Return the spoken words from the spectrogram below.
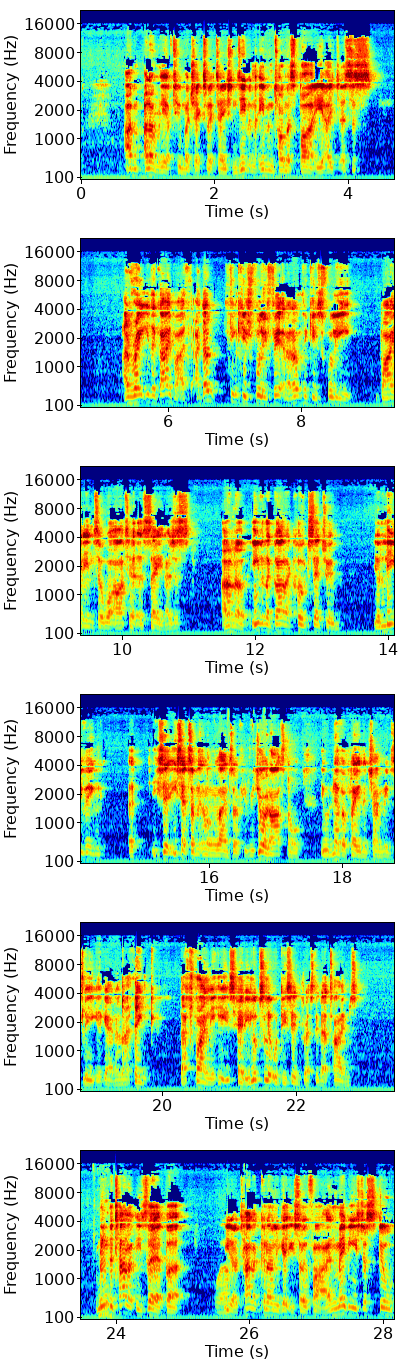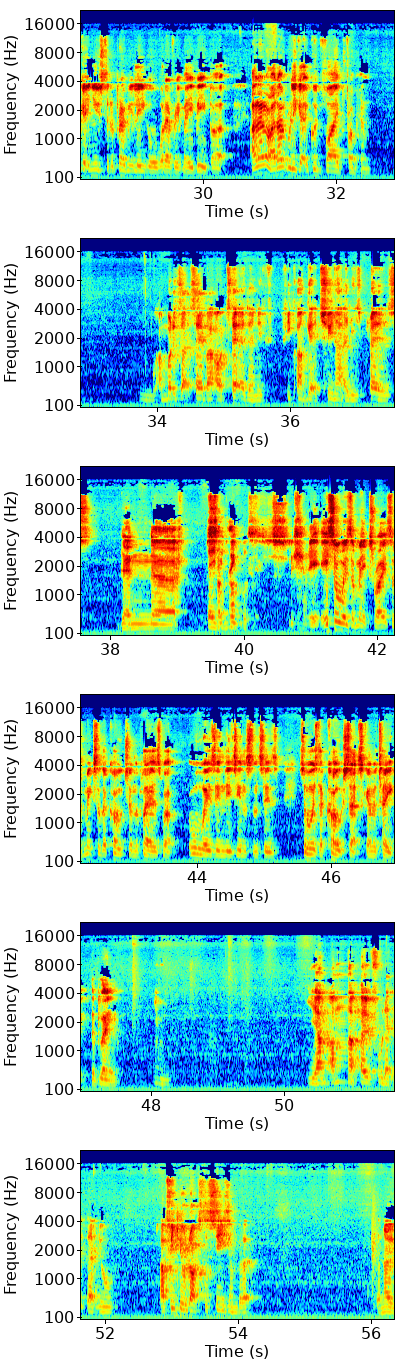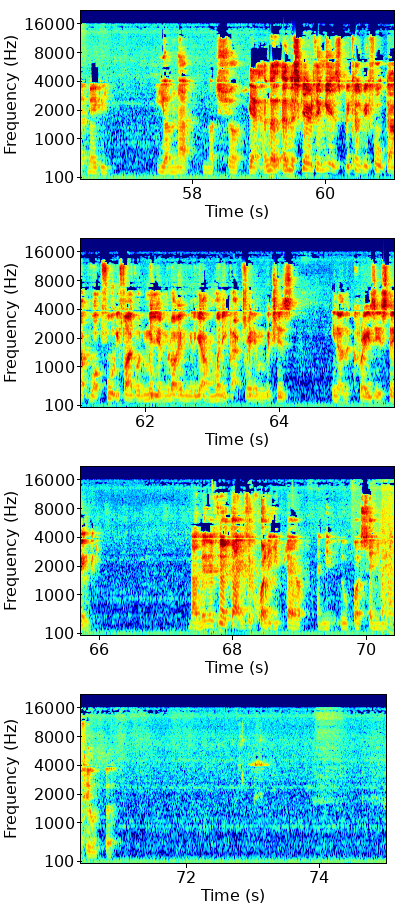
I'm, I don't really have too much expectations. Even even Thomas Partey, I it's just I rated the guy, but I, I don't think he's fully fit, and I don't think he's fully buying into what Arteta's saying. I just I don't know. Even the Ghana coach said to him, "You're leaving." Uh, he said he said something along the lines of, "If you join Arsenal, you'll never play in the Champions League again." And I think that's finally hit his head. He looks a little disinterested at times. I mean, the talent is there, but Well, you know, talent can only get you so far. And maybe he's just still getting used to the Premier League or whatever it may be. But I don't know. I don't really get a good vibe from him. And what does that say about Arteta then? If, if he can't get a tune out of these players, Then uh, something. It's always a mix, right? It's a mix of the coach and the players, but always in these instances, it's always the coach that's going to take the blame. Yeah, I'm, I'm not hopeful that, that he'll. I think he'll last the season, but I don't know. Maybe beyond that, I'm not sure. Yeah, and the, and the scary thing is because we forked out what forty five odd million, we're not even going to get our money back for him, which is, you know, the craziest thing. No, there's no doubt he's a quality player and he- he'll boss any midfield, but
